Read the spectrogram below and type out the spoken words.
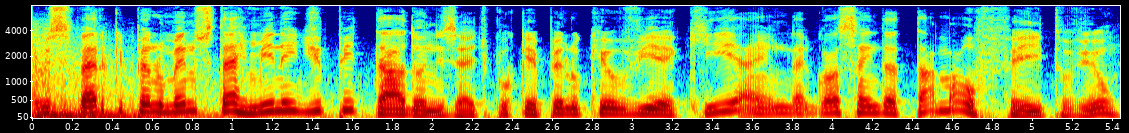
Eu espero que pelo menos terminem de pitar, Donizete, porque pelo que eu vi aqui, o negócio ainda tá mal feito, viu?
